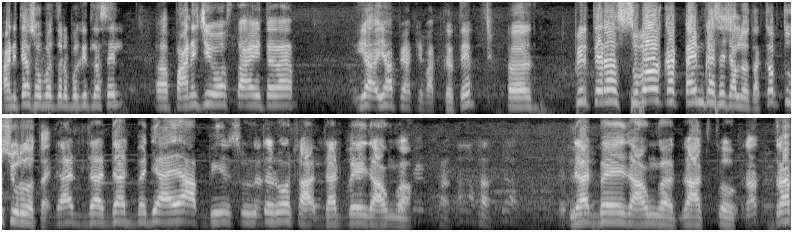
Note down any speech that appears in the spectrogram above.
आणि त्यासोबत जर बघितलं असेल पाण्याची व्यवस्था आहे त्याला या या की बात करते. फिर तेरा सुबह का टाइम कैसे चालू होता? कब तू शुरू होता है? दस दस बजे आया आप भी शुरू तो रोज दस बजे जाऊंगा। दस बजे जाऊंगा रात को। रात रात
